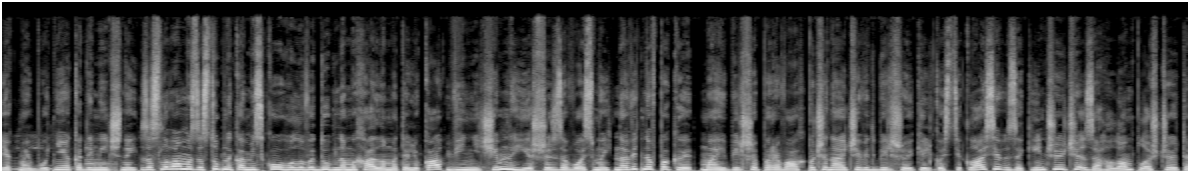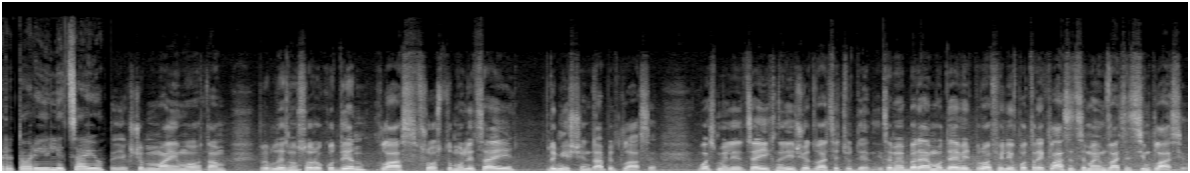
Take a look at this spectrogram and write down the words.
як майбутній академічний. За словами заступника міського голови Дубна Михайла Мателюка, він нічим не гірший за восьмий. Навіть навпаки, має більше переваг, починаючи від більшої кількості класів, закінчуючи загалом площею території ліцею. Якщо ми маємо там приблизно 41 клас в шостому ліцеї, приміщень да, під класи, восьмий ліцей їх налічує 21. І це ми беремо 9 профілів по 3 класи, це маємо 27 класів.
